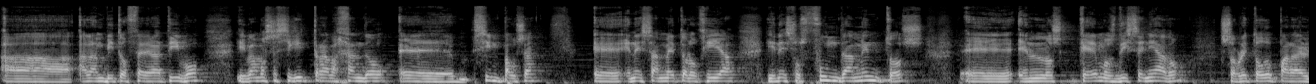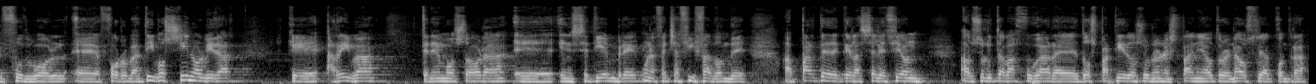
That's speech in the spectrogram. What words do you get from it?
al ámbito federativo y vamos a seguir trabajando eh, sin pausa eh, en esa metodología y en esos fundamentos en los que hemos diseñado, sobre todo para el fútbol formativo, sin olvidar que arriba tenemos ahora eh, en septiembre una fecha FIFA donde, aparte de que la selección absoluta va a jugar eh, dos partidos, uno en España, otro en Austria, contra.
